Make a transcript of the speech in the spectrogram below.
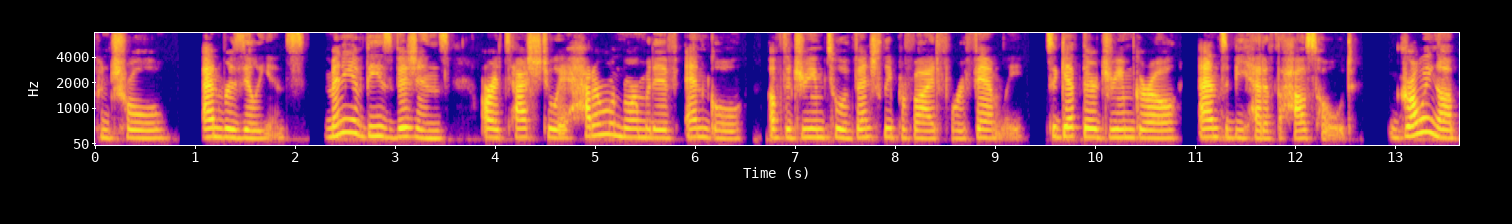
control, and resilience. Many of these visions are attached to a heteronormative end goal of the dream to eventually provide for a family to get their dream girl, and to be head of the household. Growing up,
